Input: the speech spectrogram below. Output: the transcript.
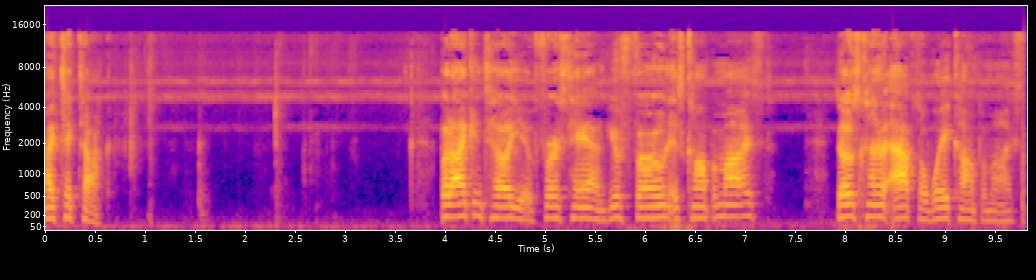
my TikTok. But I can tell you firsthand, your phone is compromised. Those kind of apps are way compromised.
